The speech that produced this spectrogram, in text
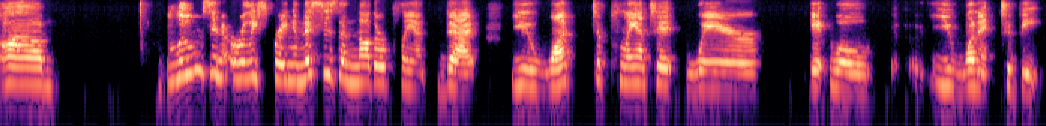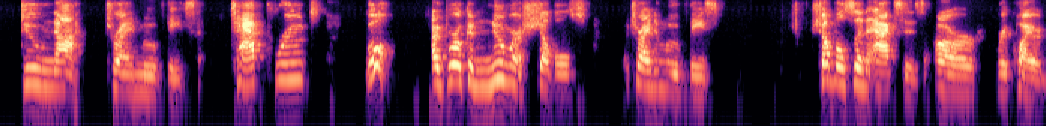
um, blooms in early spring, and this is another plant that you want to plant it where it will, you want it to be. Do not try and move these. Tap root, oh, I've broken numerous shovels trying to move these shovels and axes are required.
